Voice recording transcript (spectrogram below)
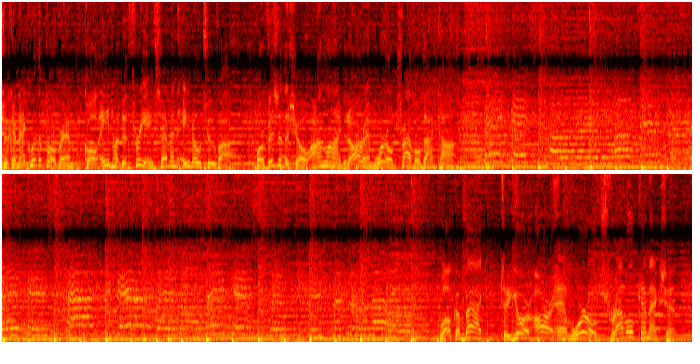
To connect with the program, call 800 387 8025 or visit the show online at rmworldtravel.com. Welcome back to your RM World Travel Connection.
